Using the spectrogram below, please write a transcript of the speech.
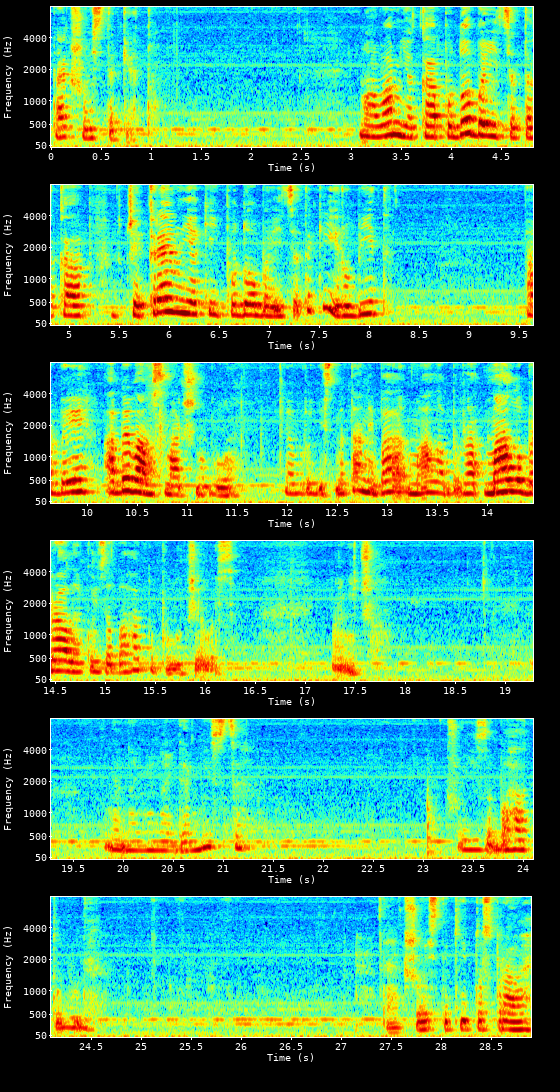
Так, щось таке то. Ну, а вам яка подобається, така, чи крем, який подобається, такий робіть, аби, аби вам смачно було. Я вроді сметани мало, мало брала, якось забагато вийшло. Ну нічого. Ми на ній знайдемо місце, що їй забагато буде. Так, що ось такі то справи.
